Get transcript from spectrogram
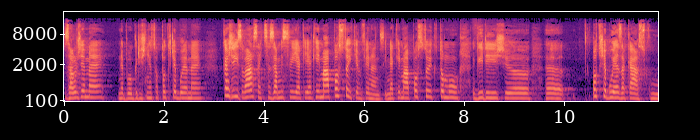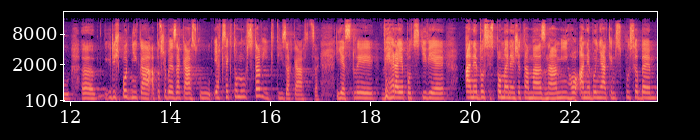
Zalžeme, nebo když něco potřebujeme, Každý z vás, ať se zamyslí, jak, jaký má postoj k těm financím, jaký má postoj k tomu, když uh, uh, potřebuje zakázku, uh, když podniká a potřebuje zakázku, jak se k tomu staví, k té zakázce. Jestli vyhraje poctivě, anebo si vzpomene, že tam má známýho, anebo nějakým způsobem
